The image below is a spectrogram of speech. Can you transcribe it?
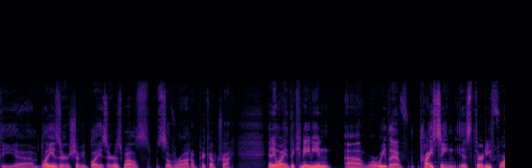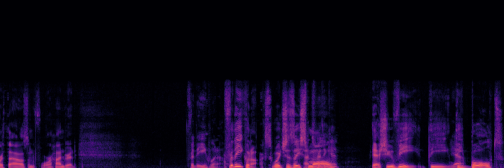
the uh, Blazer, Chevy Blazer, as well as Silverado pickup truck. Anyway, the Canadian uh, where we live pricing is thirty four thousand four hundred For the Equinox. for the Equinox, which is a really small. SUV. The Yeah. the Bolt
